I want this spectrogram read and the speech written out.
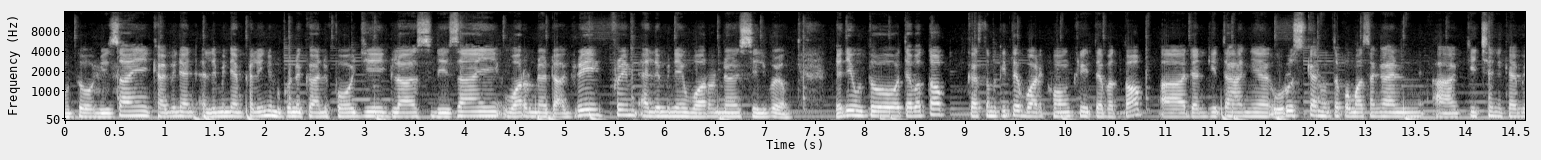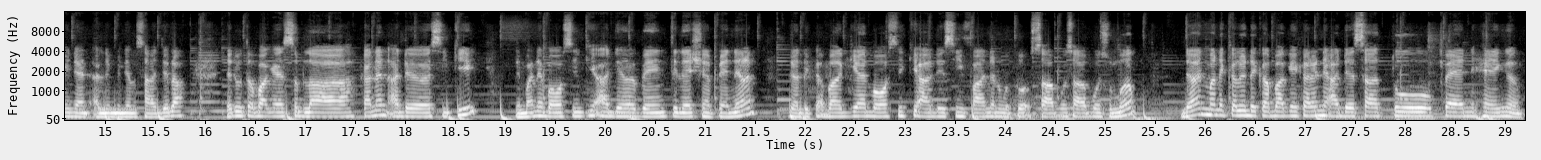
Untuk desain kabinet aluminium kali ini menggunakan 4G glass design warna dark grey, frame aluminium warna silver. Jadi untuk tabletop, customer kita buat concrete tabletop uh, dan kita hanya uruskan untuk pemasangan uh, kitchen kabinet aluminium sahajalah. Jadi untuk bahagian sebelah kanan ada sinki di mana bawah sinki ada ventilation panel dan dekat bahagian bawah sikit ada simpanan untuk sabun-sabun semua. Dan manakala dekat bahagian kanan ni ada satu pen hanger.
